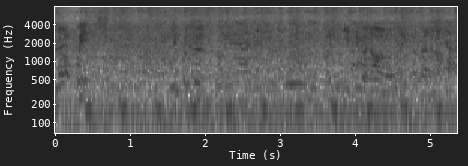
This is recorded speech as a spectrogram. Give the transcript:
You're a witch. You do an arm like I've had enough of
